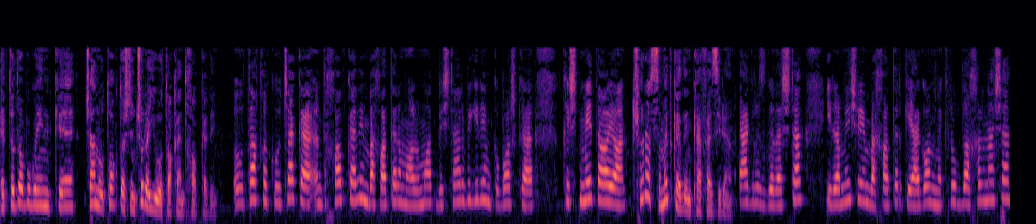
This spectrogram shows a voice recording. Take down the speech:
ابتدا بگوین که چند اتاق داشتین؟ چرا یه اتاق انتخاب کردین؟ اتاق کوچک انتخاب کردیم به خاطر معلومات بیشتر بگیریم که باش که کشت میت آیان. چرا سمت کردین کف یک روز گذشته ایره می‌شویم به خاطر که یگان میکروب داخل نشه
